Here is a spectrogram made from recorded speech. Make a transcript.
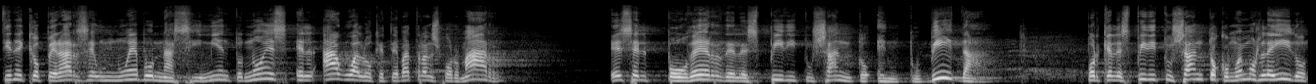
Tiene que operarse un nuevo nacimiento. No es el agua lo que te va a transformar. Es el poder del Espíritu Santo en tu vida. Porque el Espíritu Santo, como hemos leído,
